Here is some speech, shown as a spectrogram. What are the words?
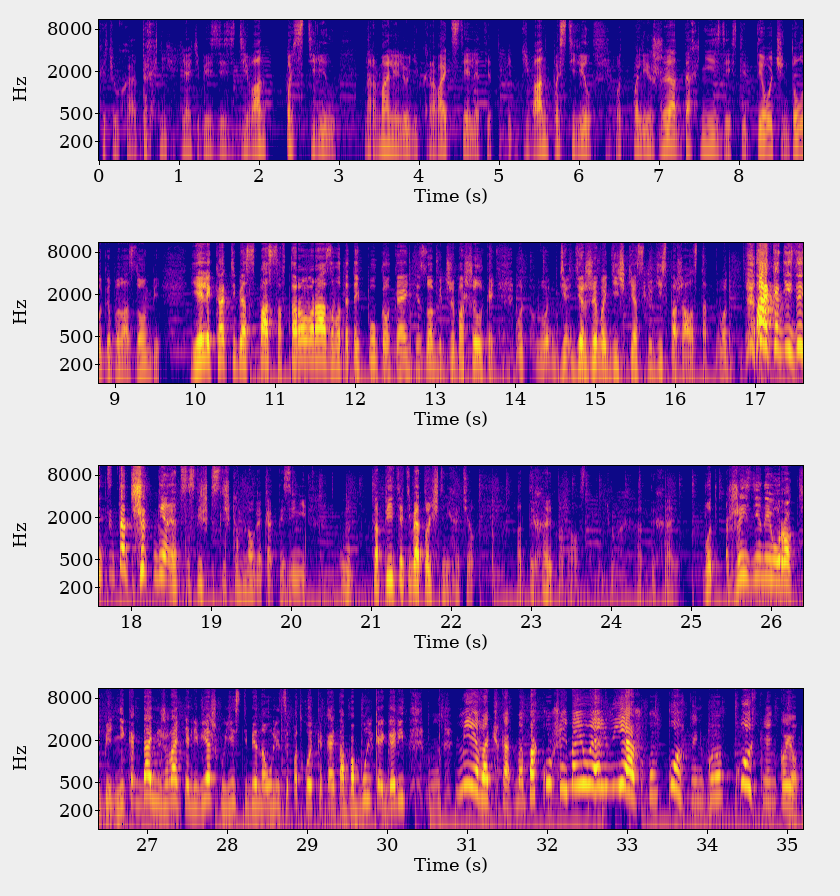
Катюха, отдохни. Я тебе здесь диван постелил. Нормальные люди кровать стелят, я тебе диван постелил. Вот полежи, отдохни здесь. Ты, ты очень долго была зомби. Еле как тебя спас со второго раза вот этой пуколкой антизомби джибашилкой. Вот, вот держи водички, остудись, пожалуйста. Вот. А, как здесь... Нет, слишком, слишком много как-то, извини. Ну, топить я тебя точно не хотел. Отдыхай, пожалуйста, Катюх, отдыхай. Вот жизненный урок тебе. Никогда не жрать оливьешку, если тебе на улице подходит какая-то бабулька и говорит Милочка, покушай мою оливьешку вкусненькую, вкусненькую.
